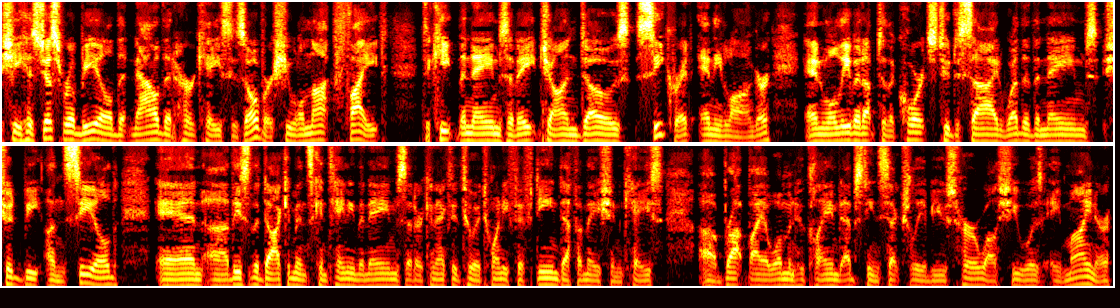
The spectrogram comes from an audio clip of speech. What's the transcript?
she has just revealed that now that her case is over, she will not fight to keep the names of eight John Does secret any longer and will leave it up to the courts to decide whether the names should be unsealed. And uh, these are the documents containing the names that are connected to a 2015 defamation case uh, brought by a woman who claimed Epstein sexually abused her while she was a minor,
